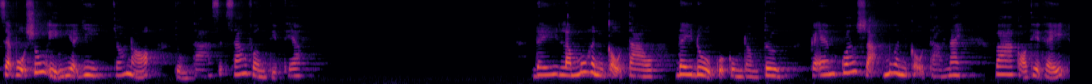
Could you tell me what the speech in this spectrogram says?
sẽ bổ sung ý nghĩa gì cho nó? Chúng ta sẽ sang phần tiếp theo. Đây là mô hình cấu tạo đầy đủ của cùng động từ. Các em quan sát mô hình cấu tạo này và có thể thấy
